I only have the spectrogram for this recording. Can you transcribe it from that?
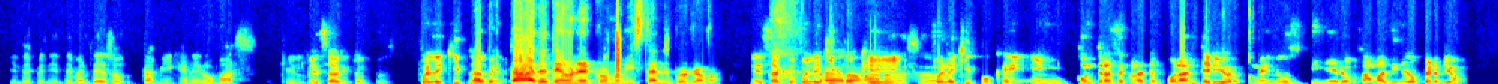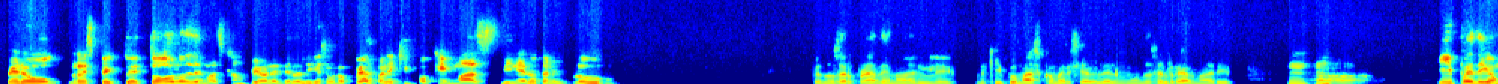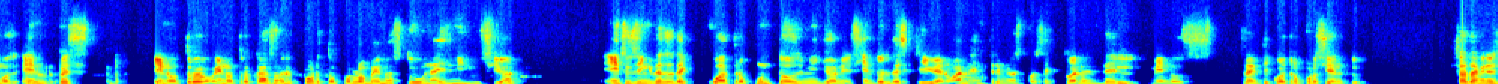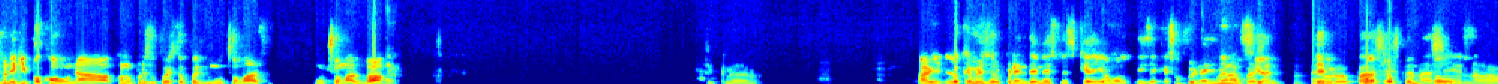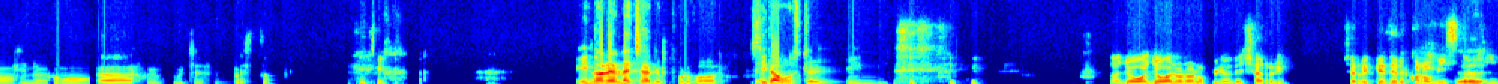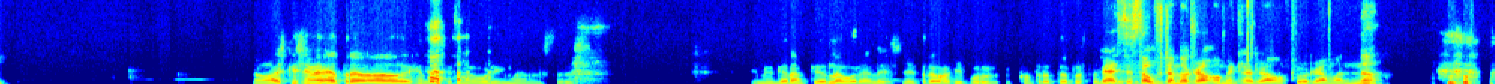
independientemente de eso, también generó más que el resto Exacto. Fue el equipo. Las ventajas de tener un economista en el programa. Exacto, fue el equipo que mano, eso- fue el equipo que en contraste con la temporada anterior menos dinero, o sea, más dinero perdió, pero respecto de todos los demás campeones de las ligas europeas fue el equipo que más dinero también produjo. Pues no sorprende, ¿no? El, el equipo más comercial del mundo es el Real Madrid. Ah, Y pues digamos, en, pues, en, otro, en otro caso, el Porto por lo menos tuvo una disminución en sus ingresos de 4.2 millones, siendo el describe anual en términos porcentuales del menos 34%. O sea, también es un equipo con, una, con un presupuesto pues mucho más, mucho más bajo. Sí, claro. A mí lo que me sorprende en esto es que, digamos, dice que sufrió una Bueno, pues disminución en del Europa si están así, 4.2. no me imagino cómo, ah. Ignoren a Charlie, por favor. Sigamos, Kevin. No, yo, yo valoro la opinión de Charry. Charry, que es el economista Eh. aquí. No, es que se me había trabado, dejen de hacerme bullying, mano. Esto es- Y mis garantías laborales, yo trabajo aquí por contrato de prestación. Ya se está buscando trabajo mientras grabamos programas. No.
